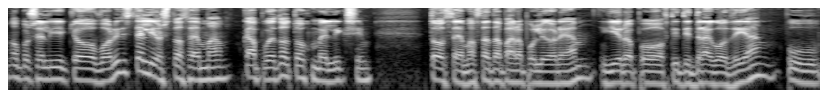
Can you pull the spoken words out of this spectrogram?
όπως έλεγε και ο Βορύδης. Τελείωσε το θέμα. Κάπου εδώ το έχουμε λήξει το θέμα. Αυτά τα πάρα πολύ ωραία γύρω από αυτή την τραγωδία που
